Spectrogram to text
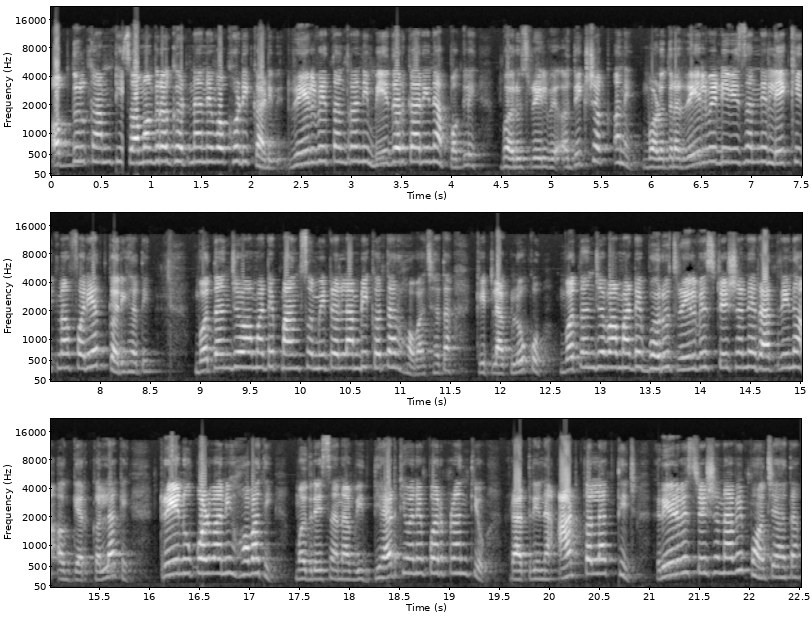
અબ્દુલ કામઠી સમગ્ર ઘટનાને વખોડી કાઢી રેલવે તંત્રની બેદરકારીના પગલે ભરૂચ રેલવે અધિક્ષક અને વડોદરા રેલવે ડિવિઝનને લેખિતમાં ફરિયાદ કરી હતી. વતન જવા માટે પાંચસો મીટર લાંબી કતાર હોવા છતાં કેટલાક લોકો વતન જવા માટે ભરૂચ રેલવે સ્ટેશને રાત્રિના અગિયાર કલાકે ટ્રેન ઉપડવાની હોવાથી મદ્રેસાના વિદ્યાર્થીઓ અને પરપ્રાંતિયો રાત્રિના આઠ કલાકથી જ રેલવે સ્ટેશન આવી પહોંચ્યા હતા.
